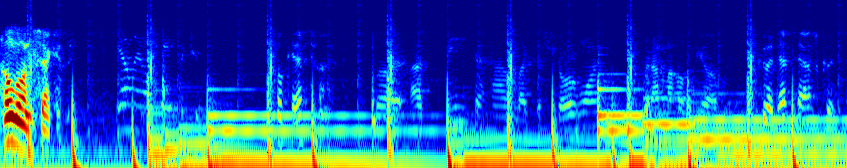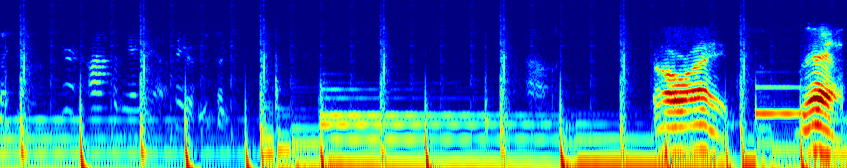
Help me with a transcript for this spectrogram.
hold on a second. Okay, that's fine. But I think I have like a short one, but I'm gonna help you out. Good. That sounds good. Thank you. Yes, thank you. Um, all right. Dad.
